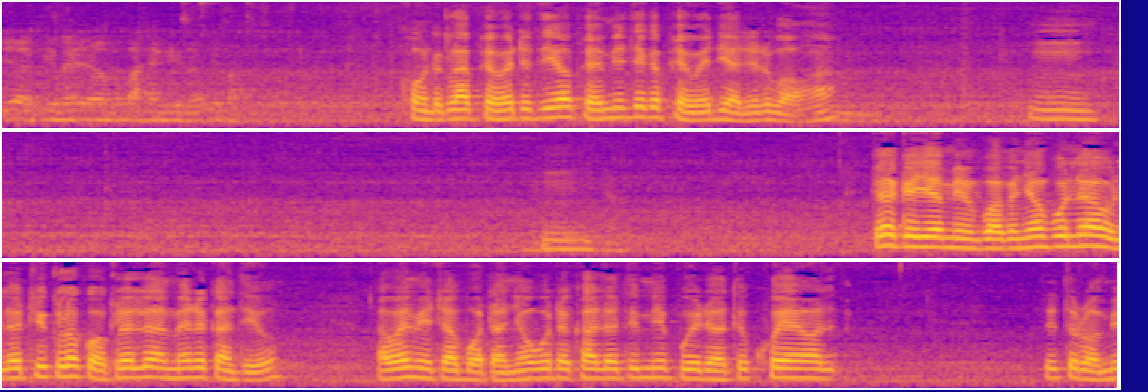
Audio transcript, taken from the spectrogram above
เยอะคือไม่เตี้วกว่าคงตะกลาเผยไว้ที่ว่าเผยมีที่ก็เผยไว้เดียวได้หรือเปล่ฮะอืมอืม ကဲကရမြင်ဘွားကညောပူလဲလက်ထရစ်ကလကောကလလဲအမေရိကန်တီယိုအဝဲမီတာဘော်တာညောဝတခါလဲသူမြပွေတာသူခွဲသူတော်မြ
